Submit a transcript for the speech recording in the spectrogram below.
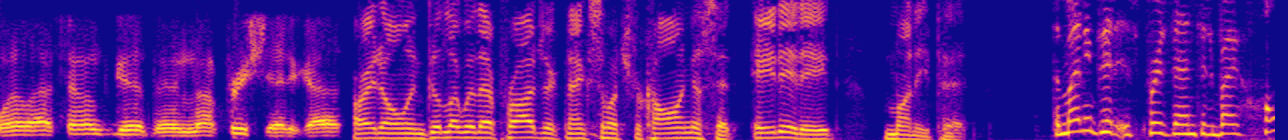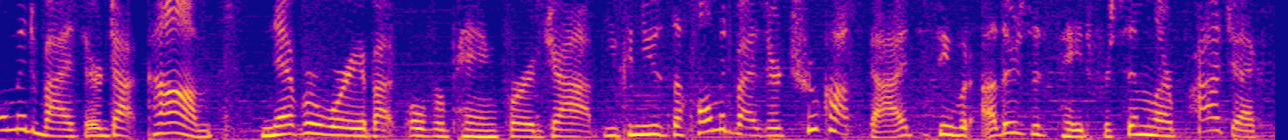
Well, that sounds good. Then I appreciate it, guys. All right, Olin. Good luck with that project. Thanks so much for calling us at eight eight eight Money Pit. The Money Pit is presented by HomeAdvisor.com. Never worry about overpaying for a job. You can use the HomeAdvisor True Cost Guide to see what others have paid for similar projects.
